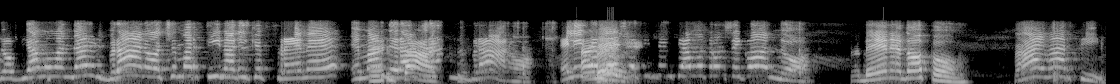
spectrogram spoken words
dobbiamo mandare il brano. C'è Martina lì che freme e manderà il brano. Ah, Elisabetta, ci sentiamo tra un secondo. Va bene, a dopo. Vai, Marti.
